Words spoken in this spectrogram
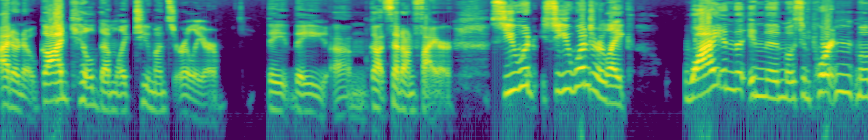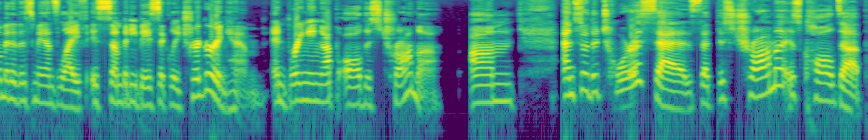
I don't know, God killed them like two months earlier. They they um, got set on fire. So you would so you wonder like why in the in the most important moment of this man's life is somebody basically triggering him and bringing up all this trauma um, and so the Torah says that this trauma is called up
